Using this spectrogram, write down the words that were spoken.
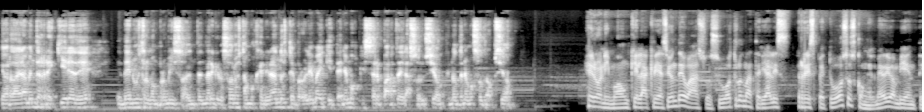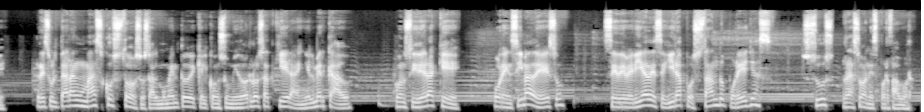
que verdaderamente requiere de de nuestro compromiso, de entender que nosotros estamos generando este problema y que tenemos que ser parte de la solución, que no tenemos otra opción. Jerónimo, aunque la creación de vasos u otros materiales respetuosos con el medio ambiente resultaran más costosos al momento de que el consumidor los adquiera en el mercado, considera que, por encima de eso, se debería de seguir apostando por ellas. Sus razones, por favor.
